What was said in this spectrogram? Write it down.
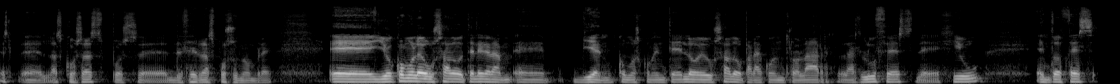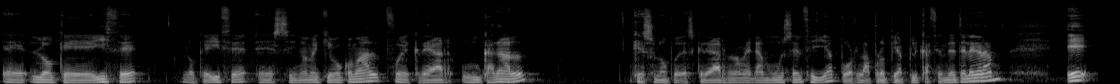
es- eh, las cosas, pues eh, decirlas por su nombre. Yo como lo he usado Telegram, bien, como os comenté, lo he usado para controlar las luces de Hue. Entonces, lo que hice, lo que hice, si no me equivoco mal, fue crear un canal que eso lo puedes crear de una manera muy sencilla por la propia aplicación de Telegram, e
